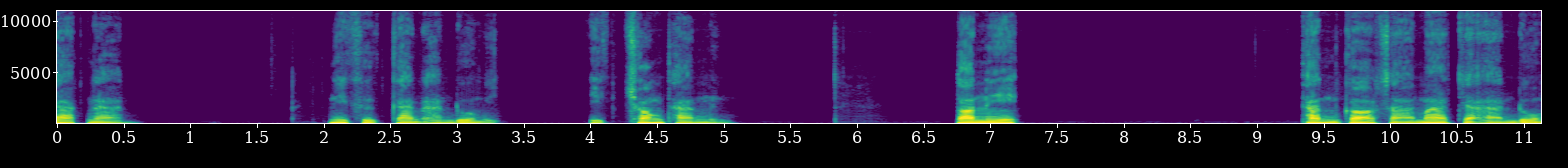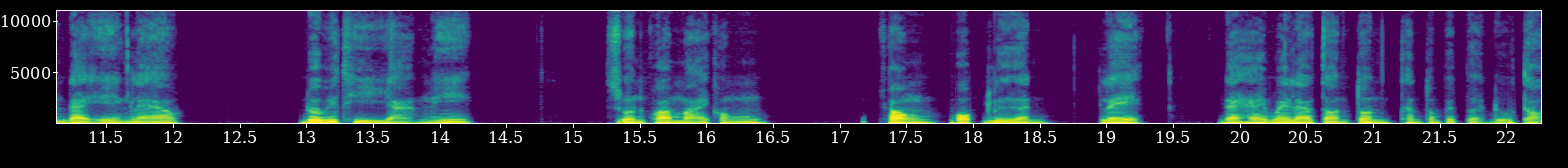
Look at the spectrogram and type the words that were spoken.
ยากนาน นี่คือการอ่านดวงออีกช่องทางหนึ่ง ตอนนี้ ท่านก็สามารถจะอ่านดวงได้เองแล้ว ด้วยวิธีอย่างนี้ ส่วนความหมายของช่องพบเรือนเลข ได้ให้ไว้แล้วตอนต้นท่านต้องไปเปิดดูต่อ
